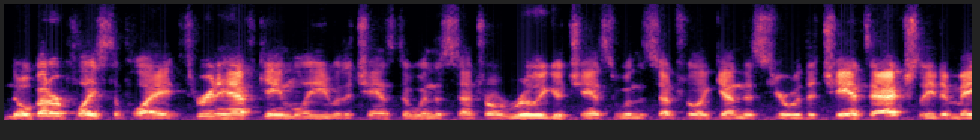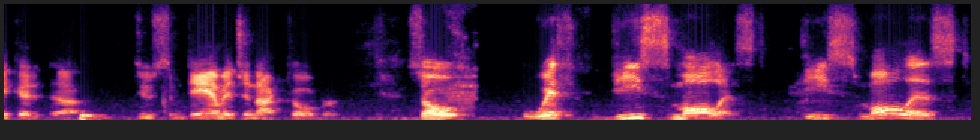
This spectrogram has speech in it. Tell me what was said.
no better place to play. Three and a half game lead with a chance to win the Central. Really good chance to win the Central again this year, with a chance actually to make it uh, do some damage in October. So, with the smallest the smallest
